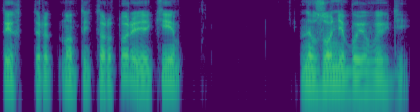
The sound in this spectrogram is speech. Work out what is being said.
тих на ті території, які не в зоні бойових дій.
